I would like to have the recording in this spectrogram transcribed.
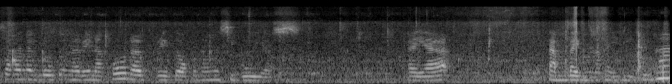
Saka nagluto na rin ako, nagprito ako ng sibuyas. Kaya, tambay muna kayo dito, ha?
